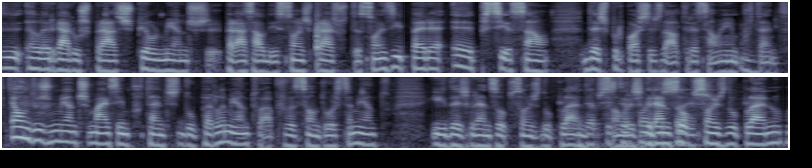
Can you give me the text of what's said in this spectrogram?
de alargar os prazos, pelo menos para as audições, para as votações e para a apreciação das propostas de alteração. É importante. É um dos momentos mais importantes do Parlamento, a aprovação do orçamento e das grandes opções do plano. São as grandes opções do plano,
